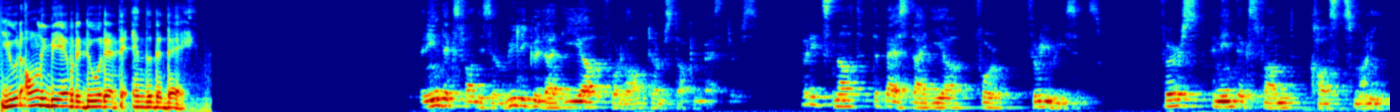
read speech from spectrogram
you would only be able to do it at the end of the day. An index fund is a really good idea for long-term stock investors. But it's not the best idea for three reasons. First, an index fund costs money.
